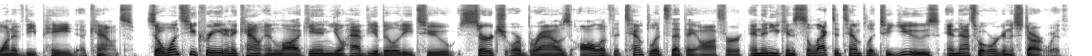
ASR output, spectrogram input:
one of the paid accounts. So once you create an account and log in, you'll have the ability to search or browse all of the templates that they offer, and then you can select a template to use, and that's what we're going to start with.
